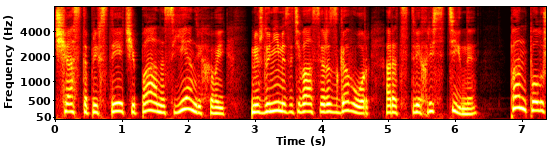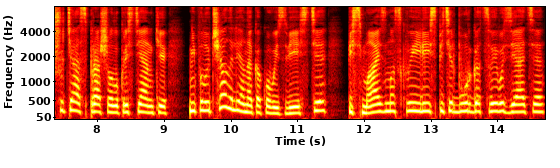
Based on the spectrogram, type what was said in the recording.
Часто при встрече пана с Енриховой между ними затевался разговор о родстве Христины. Пан полушутя спрашивал у крестьянки, не получала ли она какого известия, письма из Москвы или из Петербурга от своего зятя,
